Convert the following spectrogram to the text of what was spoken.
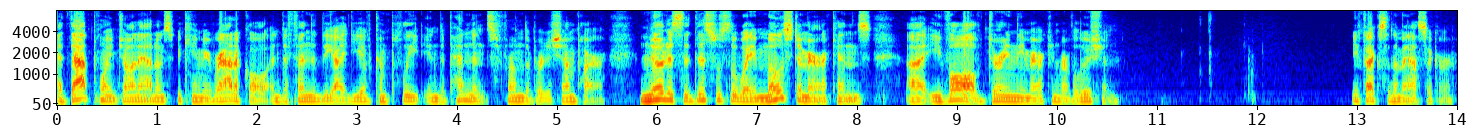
At that point, John Adams became a radical and defended the idea of complete independence from the British Empire. Notice that this was the way most Americans uh, evolved during the American Revolution. Effects of the massacre.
